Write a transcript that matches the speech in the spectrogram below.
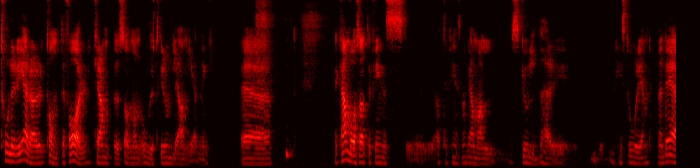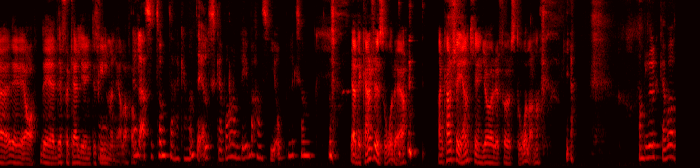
tolererar tomtefar Krampus av någon outgrundlig anledning. Eh, det kan vara så att det finns att det finns någon gammal skuld här i historien. Men det, är, det, ja, det, det förtäljer inte filmen i alla fall. Eller alltså tomten han kanske inte älskar barn. Det är ju bara hans jobb liksom. Ja, det kanske är så det är. Han kanske egentligen gör det för stålarna. Han brukar vara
